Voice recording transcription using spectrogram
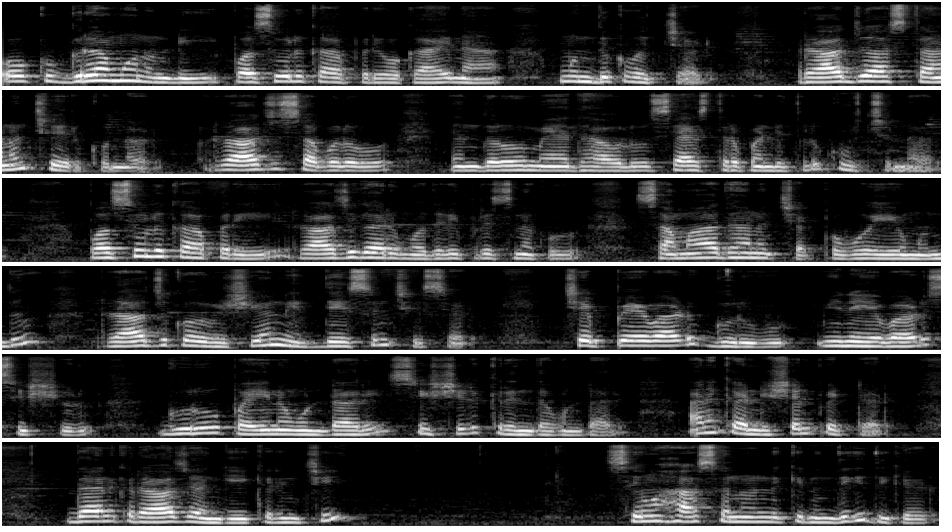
ఓ కుగ్రామం నుండి పశువుల కాపరి ఒక ఆయన ముందుకు వచ్చాడు. రాజు ఆస్థానం చేరుకున్నాడు. రాజు సభలో ఎందరో మేధావులు శాస్త్ర పండితులు కూర్చున్నారు. పశువుల కాపరి రాజుగారి మొదటి ప్రశ్నకు సమాధానం చెప్పబోయే ముందు రాజుకో విషయం నిర్దేశం చేశాడు. చెప్పేవాడు గురువు వినేవాడు శిష్యుడు. గురువు పైన ఉండాలి శిష్యుడు క్రింద ఉండాలి అని కండిషన్ పెట్టాడు. దానికి రాజు అంగీకరించి సింహాసనం క్రిందికి దిగాడు.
